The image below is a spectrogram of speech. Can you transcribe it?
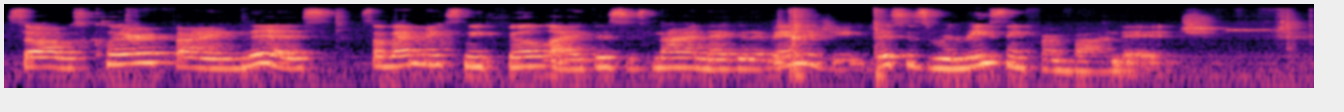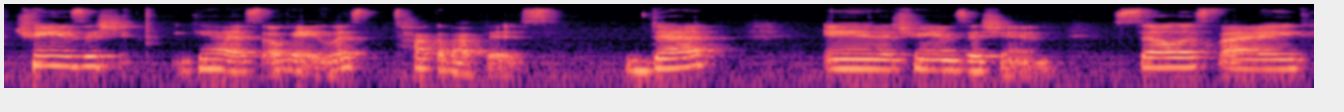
So I was clarifying this. So that makes me feel like this is not negative energy. This is releasing from bondage. Transition. Yes. Okay. Let's talk about this. Death and a transition. So it's like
